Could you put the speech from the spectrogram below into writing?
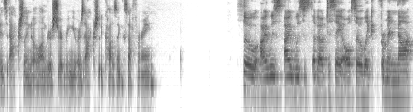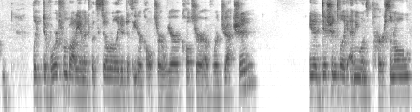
is actually no longer serving you or is actually causing suffering. So I was I was about to say also like from a not like divorced from body image but still related to theater culture, we are a culture of rejection. In addition to like anyone's personal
